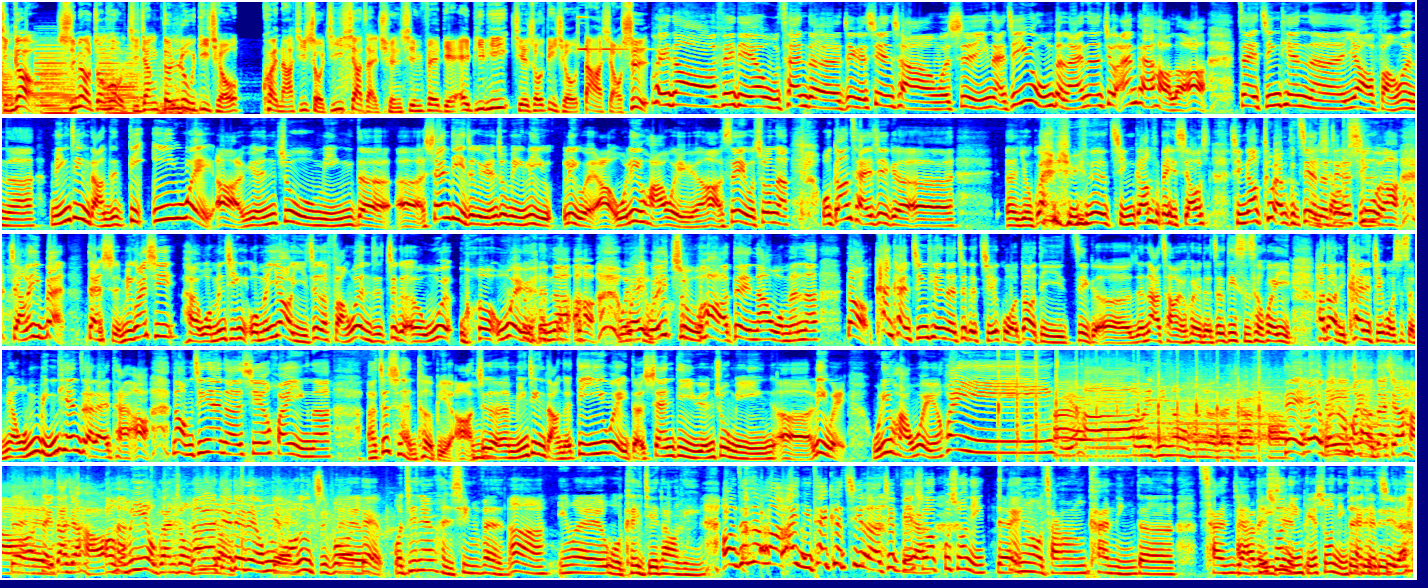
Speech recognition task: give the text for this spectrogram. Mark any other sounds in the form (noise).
警告！十秒钟后即将登陆地球，快拿起手机下载全新飞碟 APP，接收地球大小事。回到飞碟午餐的这个现场，我是尹乃菁。因为我们本来呢就安排好了啊，在今天呢要访问呢民进党的第一位啊原住民的呃山地这个原住民立立委啊吴丽华委员啊，所以我说呢，我刚才这个呃。呃，有关于那个秦刚被消，秦刚突然不见的这个新闻啊，讲了一半，但是没关系，哈，我们今我们要以这个访问的这个呃吴委吴委员呢啊 (laughs) 为为主哈，对，那我们呢到看看今天的这个结果到底这个呃人大常委会的这个第四次会议，它到底开的结果是怎么样？我们明天再来谈啊。那我们今天呢，先欢迎呢啊，这是很特别啊，这个民进党的第一位的山地原住民呃立委吴丽华委员，欢迎，大家好，各位听。众朋友，大家好。对，还有观众朋友，大家好。对，对，大家好。我们也有观众朋友。(laughs) 对对对，我们有网络直播。对，我今天很兴奋，嗯，因为我可以见到您。哦，真的吗？(laughs) 哎，你太客气了，就别说不说您。对，因为我常常看您的参加的。别说您，别说您，太客气了。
